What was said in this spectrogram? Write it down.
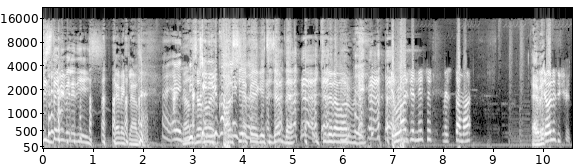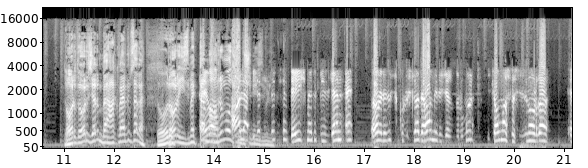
Biz de bir belediyeyiz demek lazım. Evet Yanlış bütçeleri anlamayın. Karşı yakaya geçeceğim de 2 lira var mı diye. Yıllarca ne çektik Mesut ama Evet. biz öyle düşün. Doğru doğru canım ben hak verdim sana. Doğru. Doğru hizmetten Eyvallah. mahrum olduğunu Hala düşün bir de İzmirli. şey değişmedi. Biz gene öyle 3 kuruşla devam edeceğiz durumu. Hiç olmazsa sizin orada e,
